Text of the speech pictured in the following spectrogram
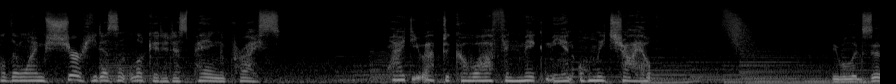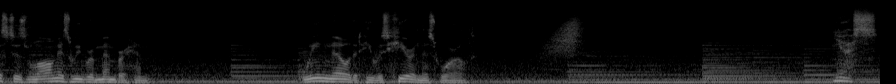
Although I'm sure he doesn't look at it as paying a price. Why do you have to go off and make me an only child? He will exist as long as we remember him. We know that he was here in this world. Yes.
